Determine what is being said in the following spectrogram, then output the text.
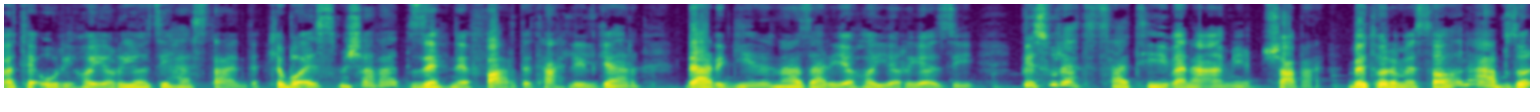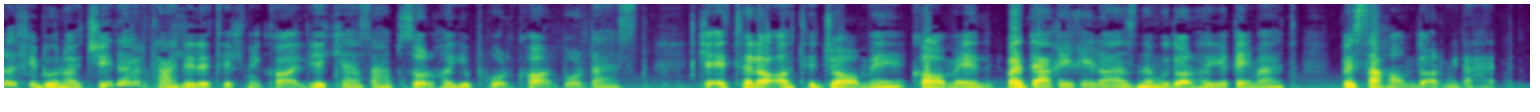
و تئوری های ریاضی هستند که باعث می شود ذهن فرد تحلیلگر درگیر نظریه های ریاضی به صورت سطحی و نه عمیق شود. به طور مثال ابزار فیبوناچی در تحلیل تکنیکال یکی از ابزارهای پرکاربرد است که اطلاعات جامع، کامل و دقیقی را از نمودارهای قیمت به سهامدار می دهد.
